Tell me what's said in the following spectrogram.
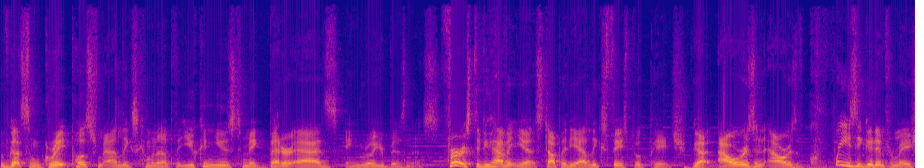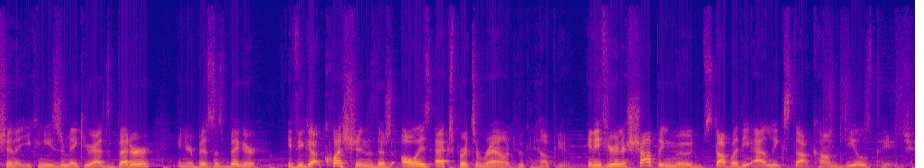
We've got some great posts from AdLeaks coming up that you can use to make better ads and grow your business. First, if you haven't yet, stop by the AdLeaks Facebook page. We've got hours and hours of crazy good information that you can use to make your ads better and your business bigger. If you got questions, there's always experts around who can help you. And if you're in a shopping mood, stop by the adleaks.com deals page.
